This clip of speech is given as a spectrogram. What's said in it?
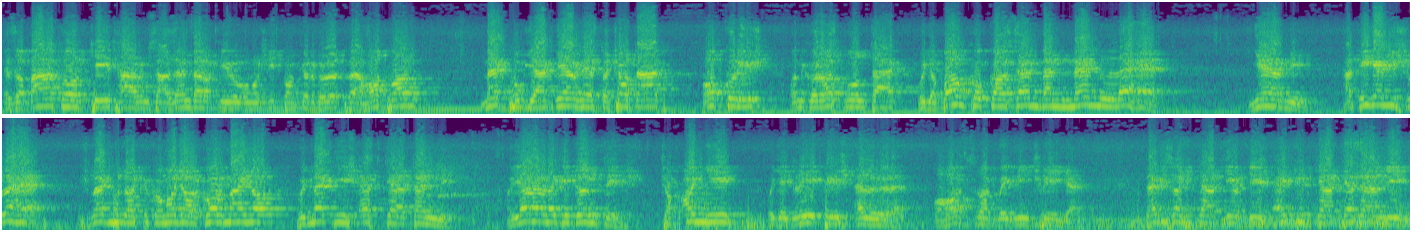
ez a bátor két-háromszáz ember, akiről most itt van kb. 50-60, meg fogják nyerni ezt a csatát, akkor is, amikor azt mondták, hogy a bankokkal szemben nem lehet nyerni. Hát igenis lehet, és megmutatjuk a magyar kormánynak, hogy neki is ezt kell tenni. A jelenlegi döntés csak annyi, hogy egy lépés előre. A harcnak még nincs vége. A devizahitel kérdést együtt kell kezelni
